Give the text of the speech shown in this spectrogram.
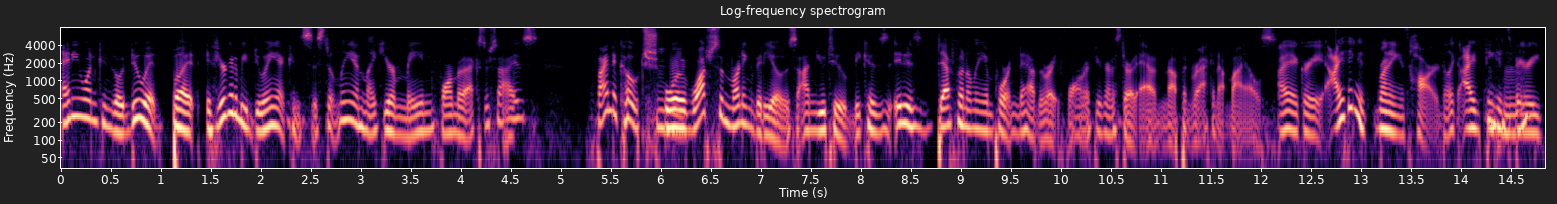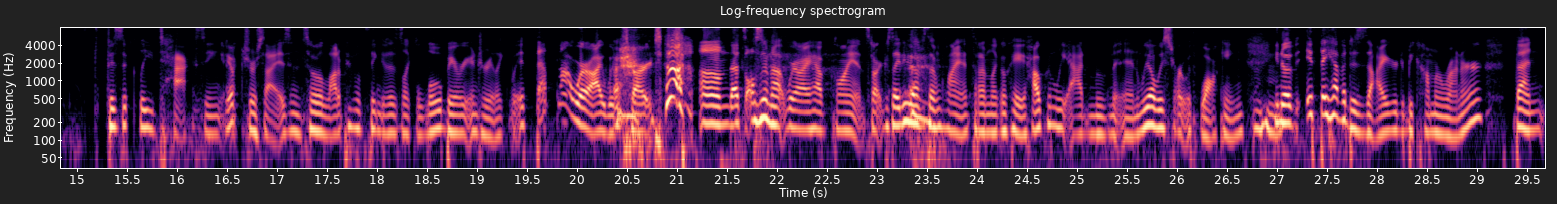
anyone can go do it. But if you're going to be doing it consistently and like your main form of exercise, find a coach or mm-hmm. watch some running videos on YouTube because it is definitely important to have the right form if you're going to start adding up and racking up miles. I agree. I think it's, running is hard. Like I think it's mm-hmm. very physically taxing exercise, and so a lot of people think it is like low barrier injury. Like if that's not where I would start, um, that's also not where I have clients start because I do have some clients that I'm like, okay, how can we add movement in? We always start with walking. Mm-hmm. You know, if, if they have a desire to become a runner, then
